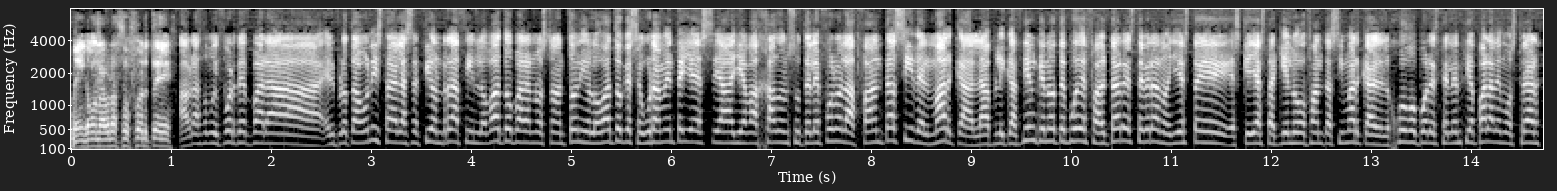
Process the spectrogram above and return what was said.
Venga, un abrazo fuerte. Abrazo muy fuerte para el protagonista de la sección Racing Lobato, para nuestro Antonio Lobato, que seguramente ya se haya bajado en su teléfono la Fantasy del Marca, la aplicación que no te puede faltar este verano. Y este es que ya está aquí el nuevo Fantasy Marca, el juego por excelencia para demostrar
